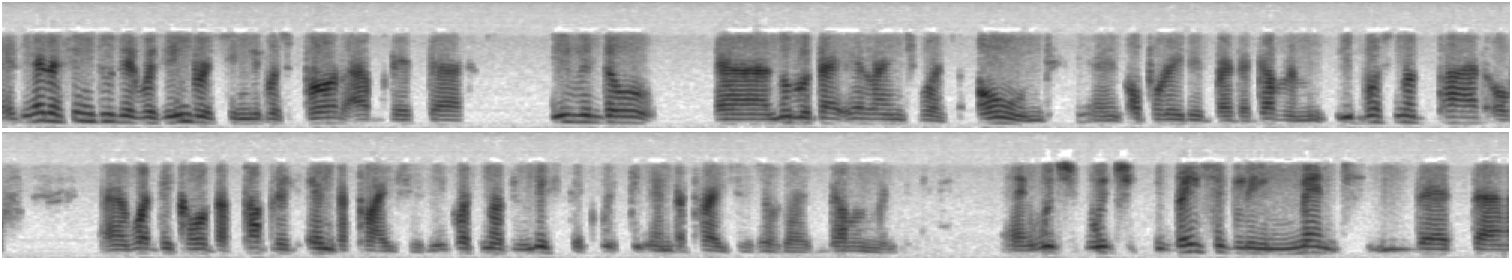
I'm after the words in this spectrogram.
Uh, the other thing too that was interesting, it was brought up that uh, even though uh, Lulutai Airlines was owned and operated by the government, it was not part of uh, what they call the public enterprises. It was not listed with the enterprises of the government, and which which basically meant that uh,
